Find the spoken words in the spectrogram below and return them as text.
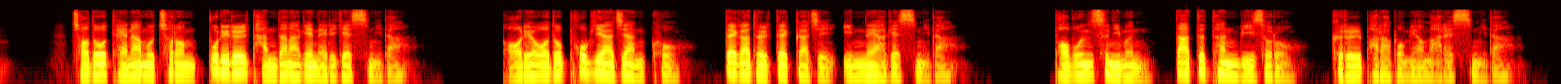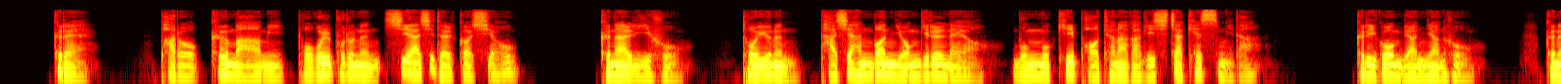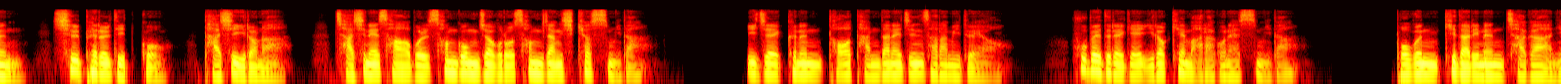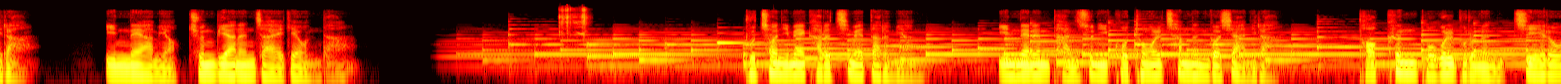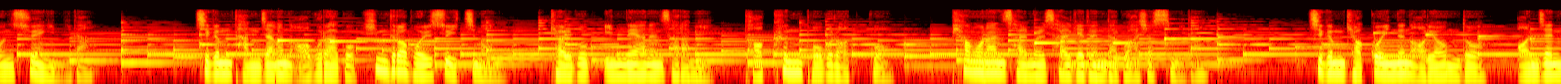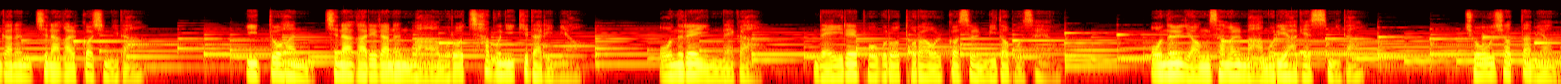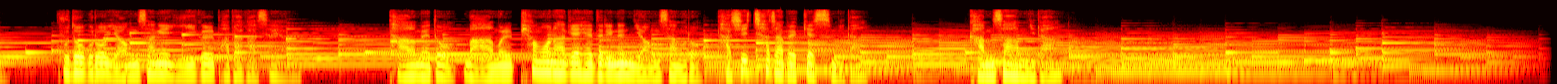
저도 대나무처럼 뿌리를 단단하게 내리겠습니다. 어려워도 포기하지 않고 때가 될 때까지 인내하겠습니다. 법운 스님은 따뜻한 미소로 그를 바라보며 말했습니다. 그래, 바로 그 마음이 복을 부르는 씨앗이 될 것이오. 그날 이후 도유는 다시 한번 용기를 내어 묵묵히 버텨나가기 시작했습니다. 그리고 몇 년 후, 그는 실패를 딛고 다시 일어나 자신의 사업을 성공적으로 성장시켰습니다. 이제 그는 더 단단해진 사람이 되어 후배들에게 이렇게 말하곤 했습니다. 복은 기다리는 자가 아니라 인내하며 준비하는 자에게 온다. 부처님의 가르침에 따르면 인내는 단순히 고통을 참는 것이 아니라 더 큰 복을 부르는 지혜로운 수행입니다. 지금 당장은 억울하고 힘들어 보일 수 있지만 결국 인내하는 사람이 더 큰 복을 얻고 평온한 삶을 살게 된다고 하셨습니다. 지금 겪고 있는 어려움도 언젠가는 지나갈 것입니다. 이 또한 지나가리라는 마음으로 차분히 기다리며 오늘의 인내가 내일의 복으로 돌아올 것을 믿어보세요. 오늘 영상을 마무리하겠습니다. 좋으셨다면 구독으로 영상의 이익을 받아가세요. 다음에도 마음을 평온하게 해드리는 영상으로 다시 찾아뵙겠습니다. 감사합니다.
